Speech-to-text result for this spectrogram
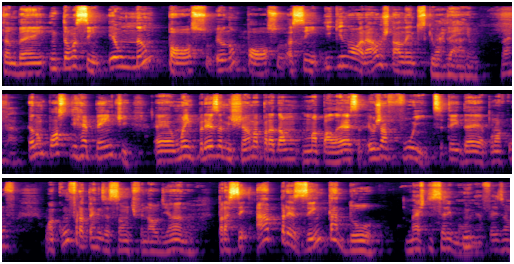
também. Então, assim, eu não posso, eu não posso, assim, ignorar os talentos que eu Verdade. tenho. Verdade. Eu não posso, de repente, é, uma empresa me chama para dar um- uma palestra. Eu já fui, pra você ter ideia, para uma, conf- uma confraternização de final de ano para ser apresentador. Mestre de cerimônia. Fez um.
